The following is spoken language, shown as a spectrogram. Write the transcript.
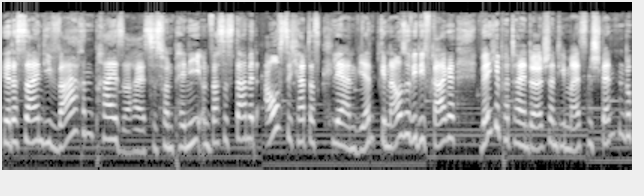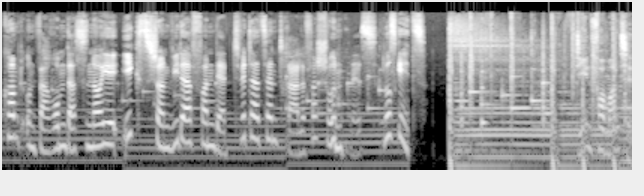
Ja, das seien die wahren Preise, heißt es von Penny und was es damit auf sich hat, das klären wir. Genauso wie die Frage, welche Partei in Deutschland die meisten meisten Spenden bekommt und warum das neue X schon wieder von der Twitter-Zentrale verschwunden ist. Los geht's. Die Informantin.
